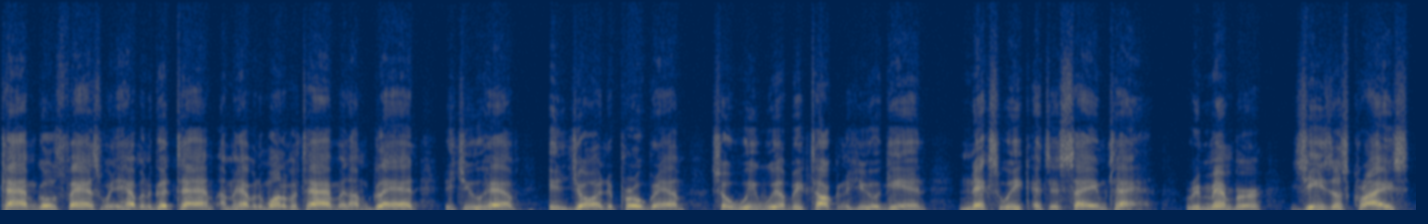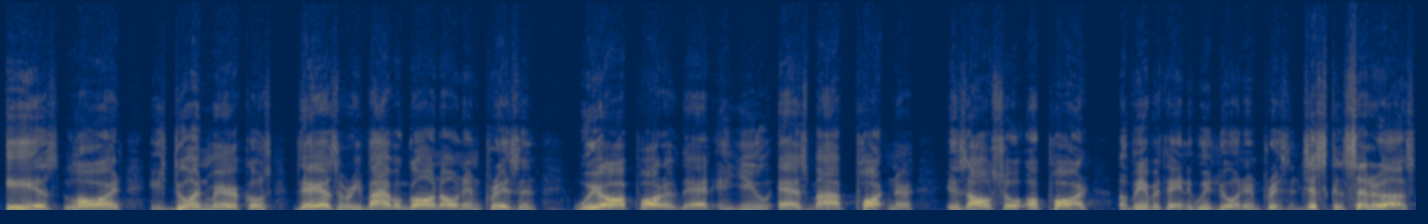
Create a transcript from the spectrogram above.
time goes fast when you're having a good time. I'm having a wonderful time, and I'm glad that you have enjoyed the program. So we will be talking to you again next week at the same time. Remember, Jesus Christ is Lord. He's doing miracles. There's a revival going on in prison. We are part of that, and you, as my partner, is also a part of everything that we're doing in prison. Just consider us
